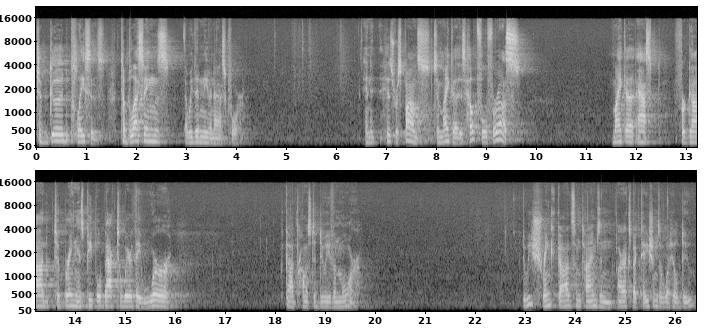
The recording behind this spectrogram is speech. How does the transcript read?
to good places, to blessings that we didn't even ask for. And his response to Micah is helpful for us. Micah asked for God to bring his people back to where they were, God promised to do even more. Do we shrink God sometimes in our expectations of what he'll do?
